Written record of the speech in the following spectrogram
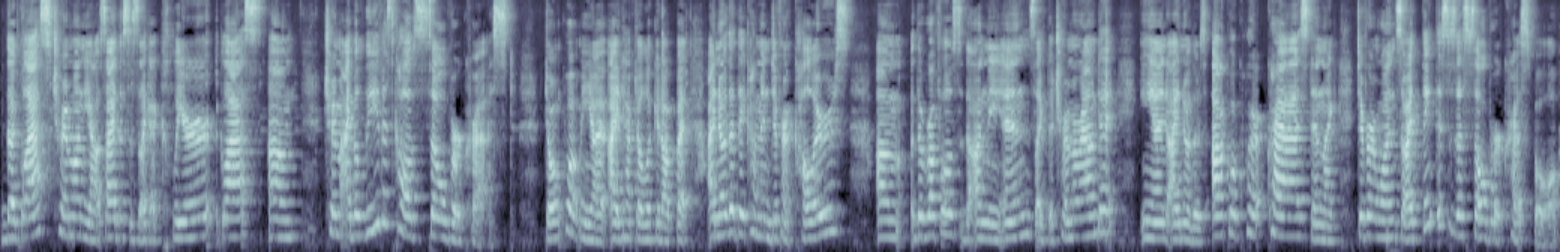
The glass trim on the outside, this is like a clear glass um, trim. I believe it's called Silver Crest. Don't quote me, I, would have to look it up, but I know that they come in different colors um, the ruffles on the ends, like the trim around it. And I know there's aqua crest and like different ones. So I think this is a silver crest bowl,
